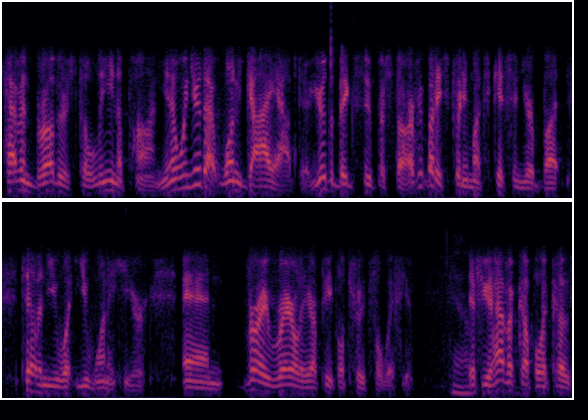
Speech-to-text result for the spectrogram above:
having brothers to lean upon. You know, when you're that one guy out there, you're the big superstar. Everybody's pretty much kissing your butt, telling you what you want to hear, and very rarely are people truthful with you. Yeah. If you have a couple of close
